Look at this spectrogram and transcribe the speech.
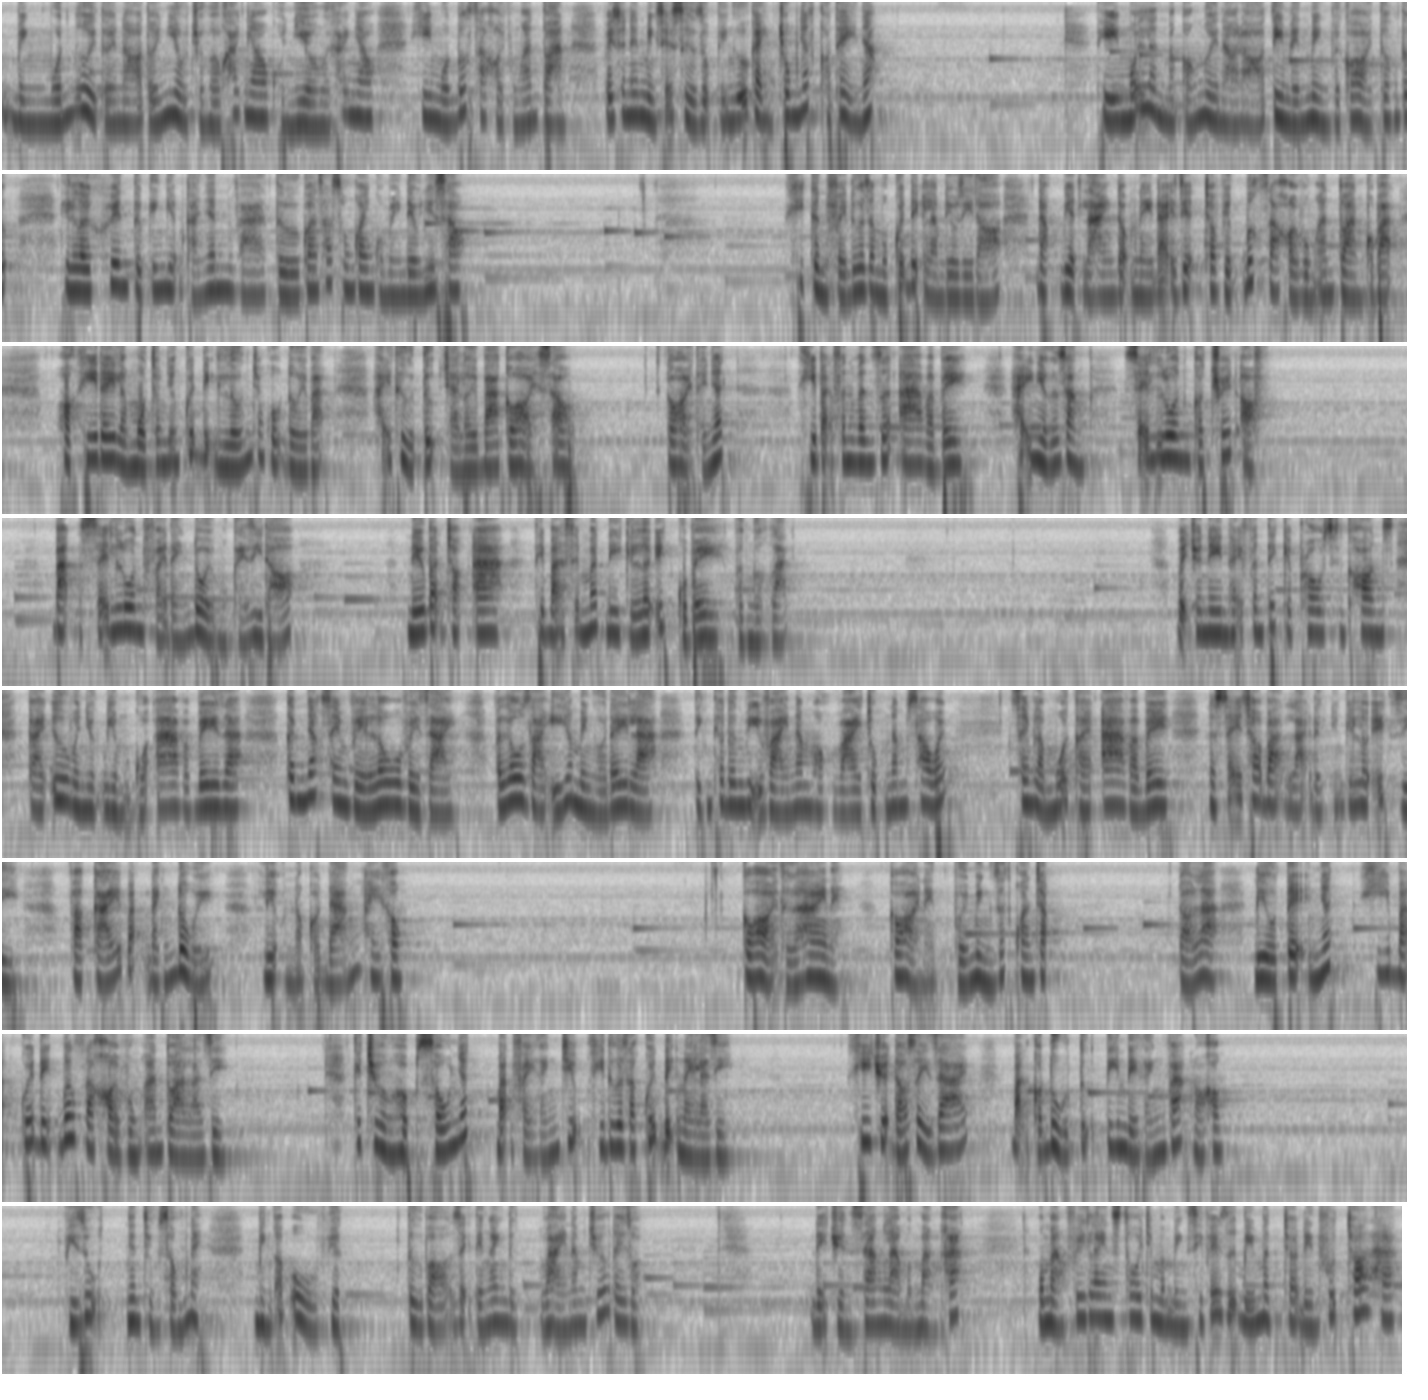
mình muốn gửi tới nó tới nhiều trường hợp khác nhau, của nhiều người khác nhau, khi muốn bước ra khỏi vùng an toàn. Vậy cho nên mình sẽ sử dụng cái ngữ cảnh chung nhất có thể nhé thì mỗi lần mà có người nào đó tìm đến mình với câu hỏi tương tự, thì lời khuyên từ kinh nghiệm cá nhân và từ quan sát xung quanh của mình đều như sau. Khi cần phải đưa ra một quyết định làm điều gì đó, đặc biệt là hành động này đại diện cho việc bước ra khỏi vùng an toàn của bạn. Hoặc khi đây là một trong những quyết định lớn trong cuộc đời bạn, hãy thử tự trả lời ba câu hỏi sau. Câu hỏi thứ nhất, khi bạn phân vân giữa a và b, hãy nhớ rằng sẽ luôn có trade off bạn sẽ luôn phải đánh đổi một cái gì đó. Nếu bạn chọn a, thì bạn sẽ mất đi cái lợi ích của b và ngược lại. Vậy cho nên hãy phân tích cái pros and cons, cái ưu và nhược điểm của A và B ra, cân nhắc xem về lâu về dài. Và lâu dài ý của mình ở đây là tính theo đơn vị vài năm hoặc vài chục năm sau ấy. Xem là mỗi cái A và B nó sẽ cho bạn lại được những cái lợi ích gì và cái bạn đánh đổi liệu nó có đáng hay không. Câu hỏi thứ hai này, câu hỏi này với mình rất quan trọng. Đó là điều tệ nhất khi bạn quyết định bước ra khỏi vùng an toàn là gì? Cái trường hợp xấu nhất bạn phải gánh chịu khi đưa ra quyết định này là gì? Khi chuyện đó xảy ra ấy, bạn có đủ tự tin để gánh vác nó không? Ví dụ, nhân chứng sống này, mình ấp ủ việc từ bỏ dạy tiếng anh được vài năm trước đây rồi. Để chuyển sang làm một mảng khác. Một mảng freelance thôi nhưng mà mình xin phép giữ bí mật cho đến phút chót ha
